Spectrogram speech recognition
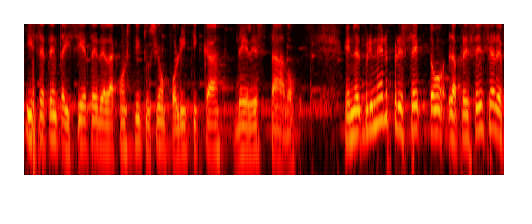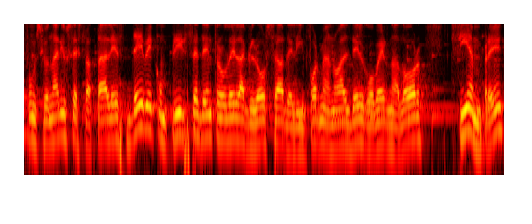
y 77 de la Constitución Política del Estado. En el primer precepto, la presencia de funcionarios estatales debe cumplirse dentro de la glosa del informe anual del gobernador, siempre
